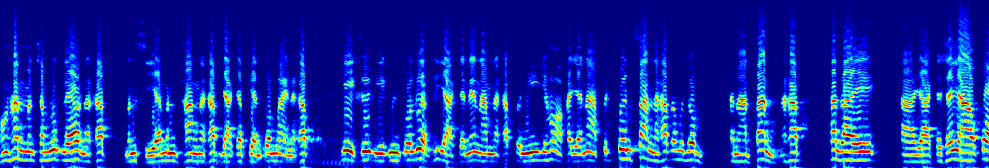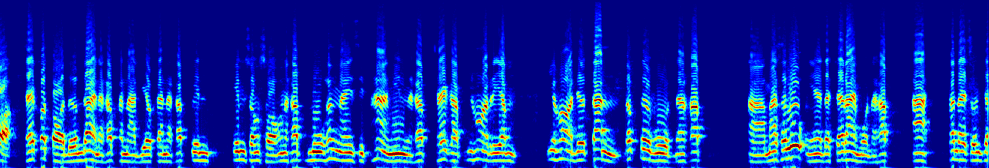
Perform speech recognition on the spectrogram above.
ของท่านมันชำรุดแล้วนะครับ มันเสียมันพังนะครับ อยากจะเปลี่ยนตัวใหม่นะครับ นี่คืออีกหนึ่งตัวเลือกที่อยากจะแนะนำนะครับ ตัวนี้ยี่ห้อคายาน่าเป็นปืนสั้นนะครับท่านผู้ชมขนาดสั้นนะครับ ท่านใดอ่าอยากจะใช้ยาวก็ใช้ข้อต่อเดิมได้นะครับ ขนาดเดียวกันนะครับ เป็น M22 นะครับรูข้างใน 15 มิลนะครับ ใช้กับยี่ห้อเรียม ยี่ห้อเดลตันด็อกเตอร์วูดนะครับ อ่ามาสรุเนี่ยใช้ได้หมดนะครับ อ่าท่านใดสนใจ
